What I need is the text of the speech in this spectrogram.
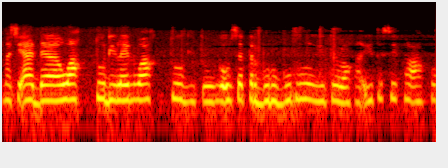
Masih ada waktu di lain waktu gitu nggak usah terburu-buru gitu loh Kak. itu sih kalau aku.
